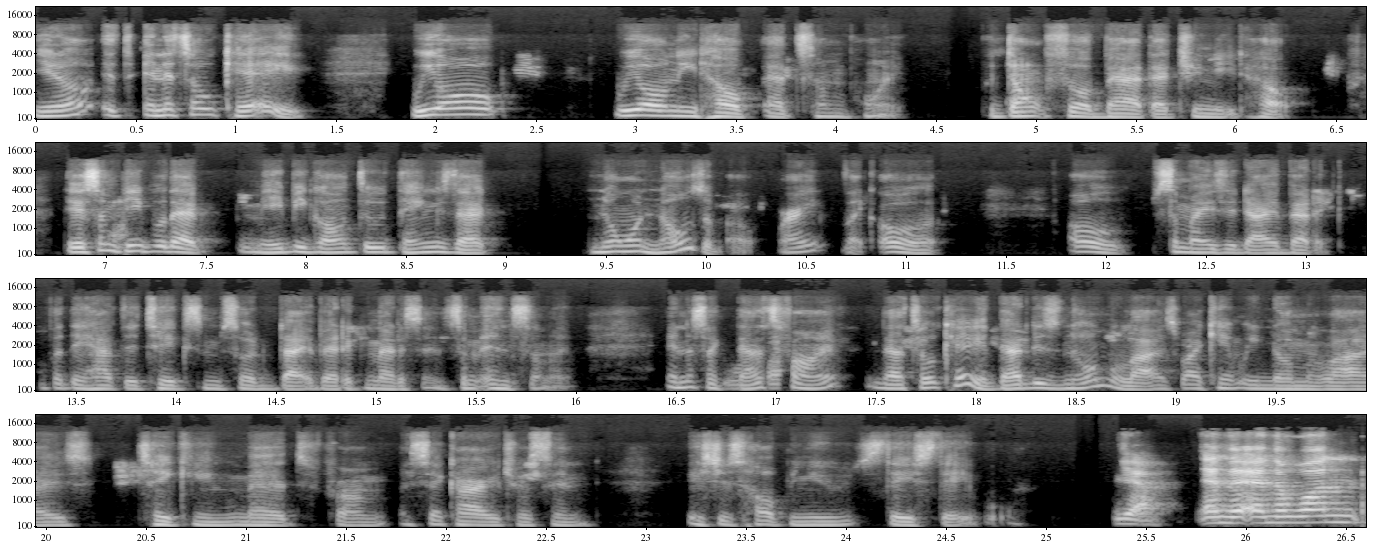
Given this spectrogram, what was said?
you know, it's and it's okay. We all we all need help at some point, but don't feel bad that you need help. There's some people that may be going through things that no one knows about, right? Like, oh, oh, somebody's a diabetic, but they have to take some sort of diabetic medicine, some insulin. And it's like, that's fine. That's okay. That is normalized. Why can't we normalize taking meds from a psychiatrist and it's just helping you stay stable? Yeah and the and the one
